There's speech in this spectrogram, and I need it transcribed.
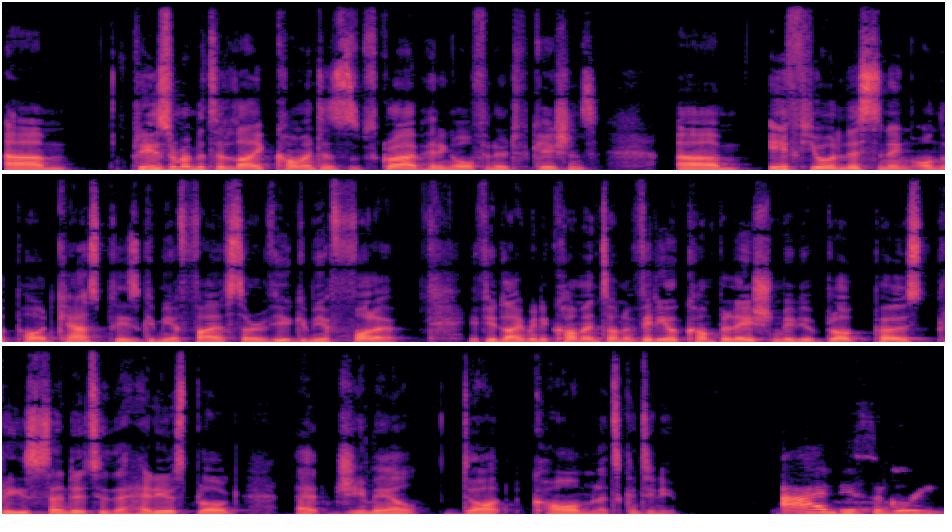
Um, please remember to like, comment, and subscribe, hitting all for notifications. Um, if you're listening on the podcast, please give me a five star review, give me a follow. If you'd like me to comment on a video compilation, maybe a blog post, please send it to the Helios blog at gmail.com. Let's continue. I disagree.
